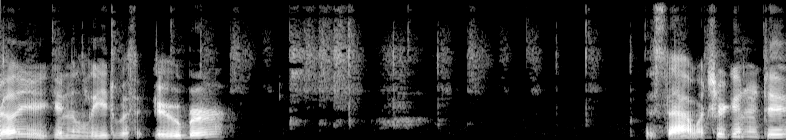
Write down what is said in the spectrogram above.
Really? Are you going to lead with Uber? Is that what you're going to do?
